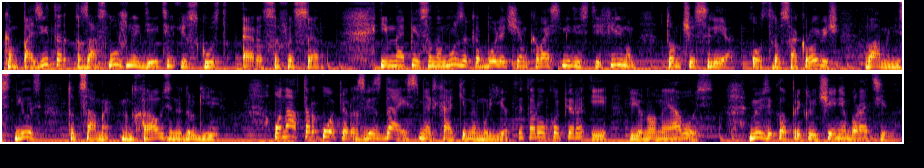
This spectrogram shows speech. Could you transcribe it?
композитор, заслуженный деятель искусств РСФСР. Им написана музыка более чем к 80 фильмам, в том числе «Остров сокровищ», «Вам и не снилось», тот самый Мюнхгаузен и другие. Он автор опер «Звезда и смерть Хакина Мурьет» – это рок-опера и «Юнона и Авось», мюзикла «Приключения Буратино».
